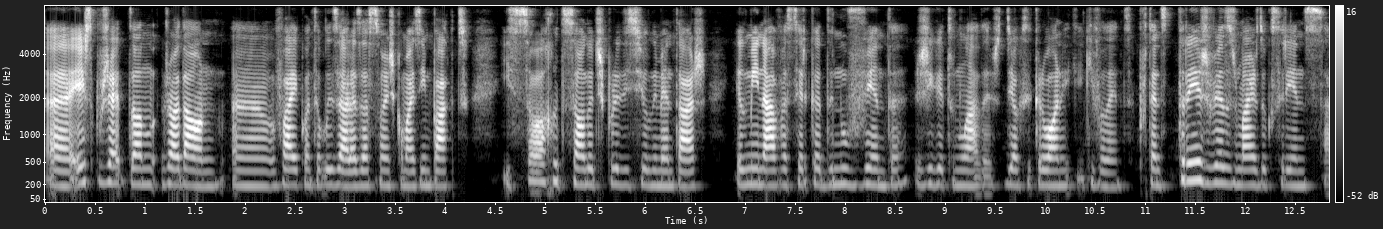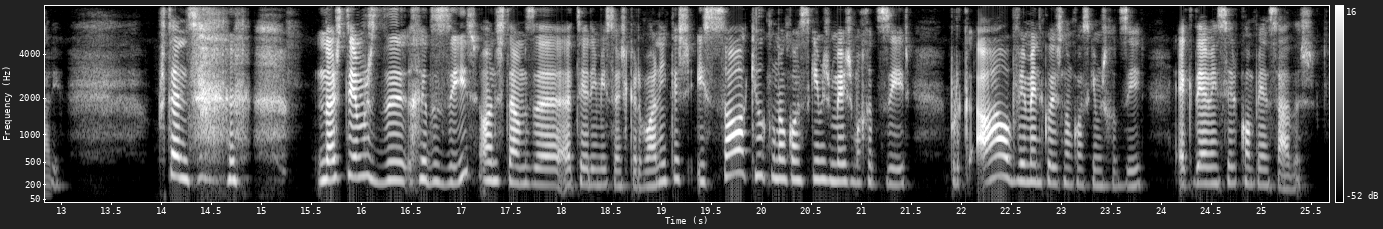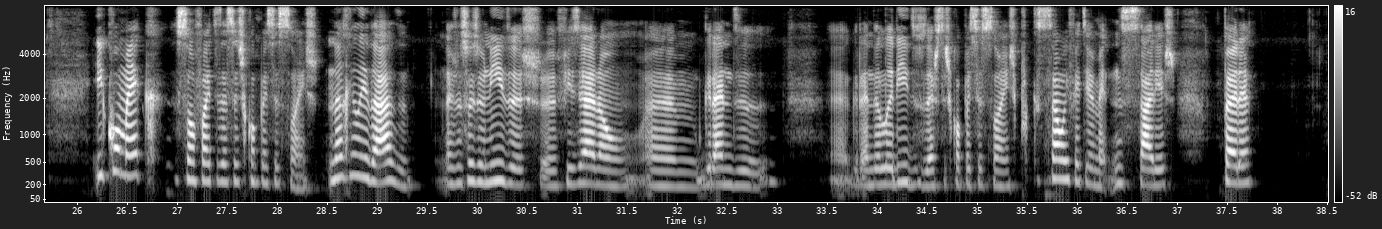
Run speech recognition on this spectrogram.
Uh, este projeto Drawdown uh, vai contabilizar as ações com mais impacto e só a redução do desperdício alimentar eliminava cerca de 90 gigatoneladas de dióxido de carbono equivalente. Portanto, três vezes mais do que seria necessário. Portanto, nós temos de reduzir onde estamos a, a ter emissões carbónicas e só aquilo que não conseguimos mesmo reduzir porque há obviamente coisas que não conseguimos reduzir, é que devem ser compensadas. E como é que são feitas essas compensações? Na realidade, as Nações Unidas uh, fizeram um, grande, uh, grande alarido destas compensações, porque são efetivamente necessárias para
